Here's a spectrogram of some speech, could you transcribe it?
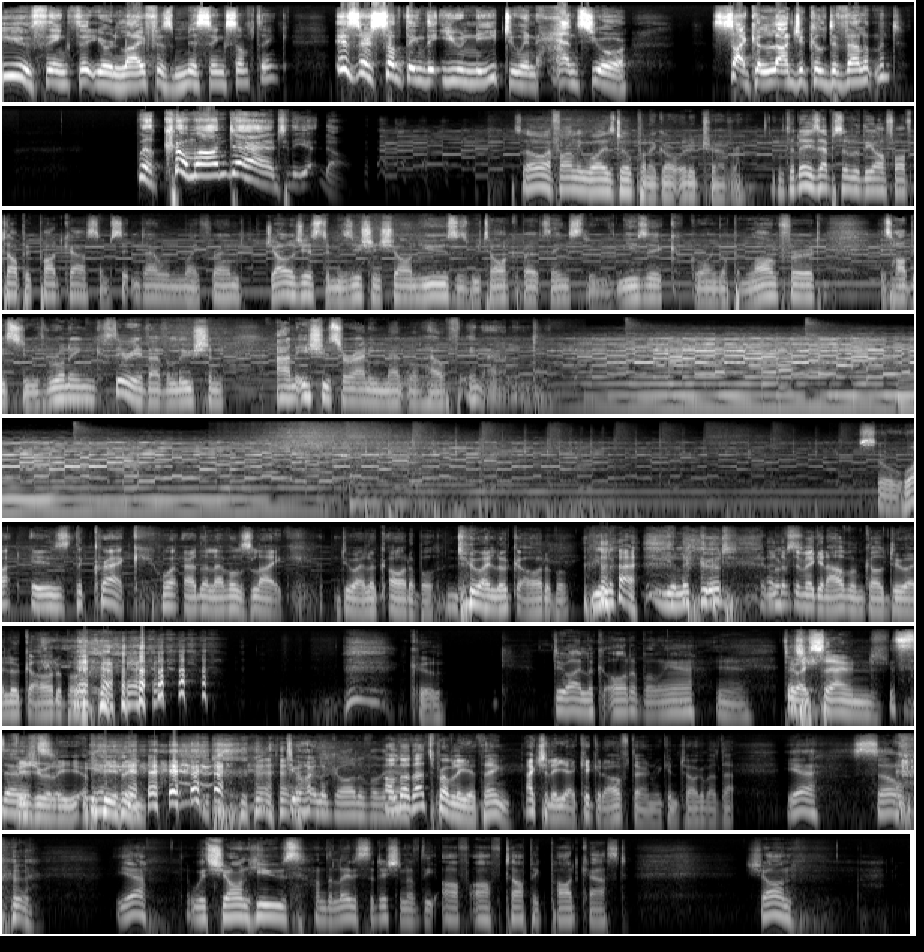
Do you think that your life is missing something? Is there something that you need to enhance your psychological development? Well, come on down to the. No. So I finally wised up and I got rid of Trevor. In today's episode of the Off Off Topic podcast, I'm sitting down with my friend, geologist and musician Shaun Hughes, as we talk about things to do with music, growing up in Longford, his hobbies to do with running, theory of evolution, and issues surrounding mental health in Ireland. So, what is the crack? What are the levels like? Do I look audible? Do I look audible? You look, you look good. I'd love to make an album called Do I Look Audible? cool. do I look audible? Yeah. Yeah. Do I sound visually appealing? do I look audible? Yeah. Although that's probably a thing. Actually, yeah, kick it off there and we can talk about that. Yeah. So, yeah, with Shaun Hughes on the latest edition of the Off Off Topic podcast. Shaun,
